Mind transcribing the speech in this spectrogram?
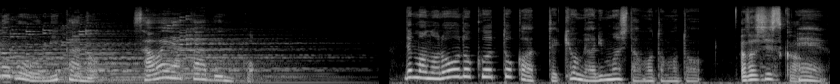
坊美香の爽やか文庫。でもあの朗読とかって興味ありました？もともと。私ですか？ええ。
